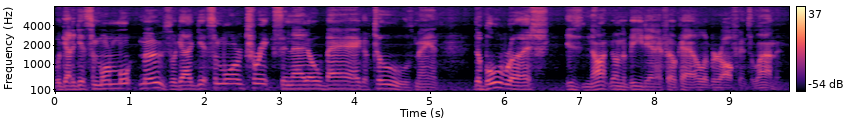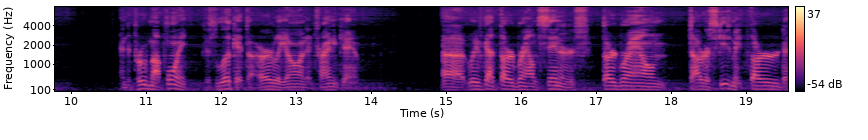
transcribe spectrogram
We got to get some more moves. We got to get some more tricks in that old bag of tools, man. The bull rush is not going to beat NFL caliber offensive linemen. And to prove my point, just look at the early on in training camp. Uh, we've got third round centers third round, or excuse me, third,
